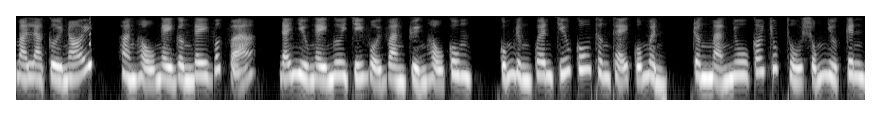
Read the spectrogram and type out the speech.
mà là cười nói, Hoàng hậu ngày gần đây vất vả, đã nhiều ngày ngươi chỉ vội vàng chuyện hậu cung, cũng đừng quên chiếu cố thân thể của mình, Trần Mạn Nhu có chút thụ sủng nhược kinh,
